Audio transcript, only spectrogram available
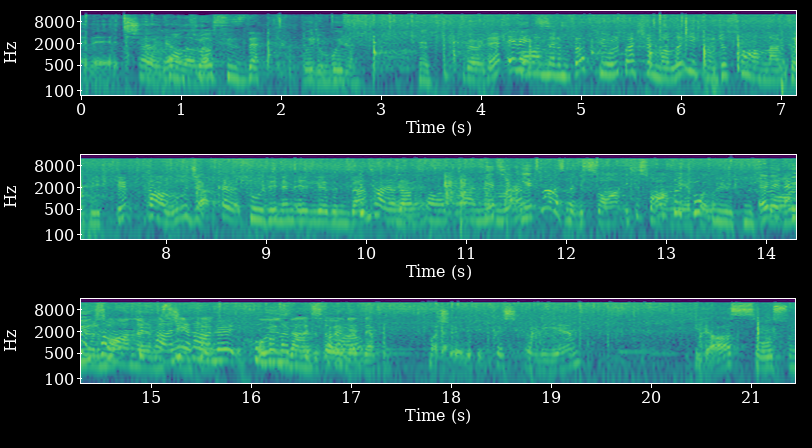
Evet, şöyle Kontrol alalım. sizde. Buyurun, buyurun. Böyle Evet. soğanlarımızı atıyoruz aşamalı. İlk önce soğanlar tabii ki. Kavrulacak. Evet. Sude'nin ellerinden. Bir tane daha Evet. soğan annem Yet- var. yetmez mi bir soğan? İki soğan Aslında mı çok yapalım? büyükmüş Evet, büyük soğanlarımız. Bir tane- bir tane o yüzden söyledim. Bayağı. Şöyle bir kaşık alayım. Biraz soğusun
